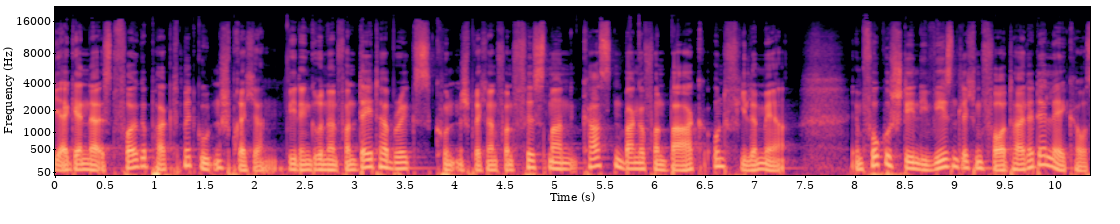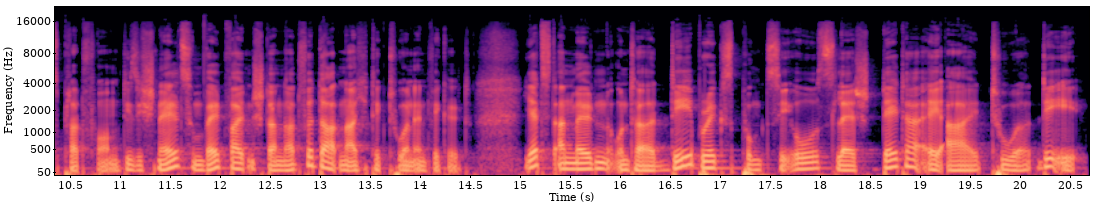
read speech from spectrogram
Die Agenda ist vollgepackt mit guten Sprechern, wie den Gründern von Databricks, Kundensprechern von Fissmann, Carsten Bange von Bark und viele mehr. Im Fokus stehen die wesentlichen Vorteile der Lakehouse-Plattform, die sich schnell zum weltweiten Standard für Datenarchitekturen entwickelt. Jetzt anmelden unter dbricks.co slash dataai-tour.de.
